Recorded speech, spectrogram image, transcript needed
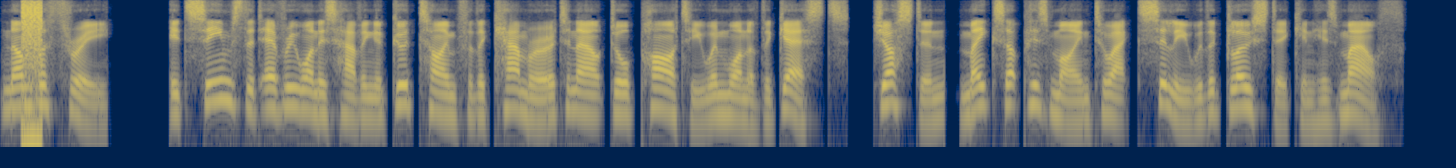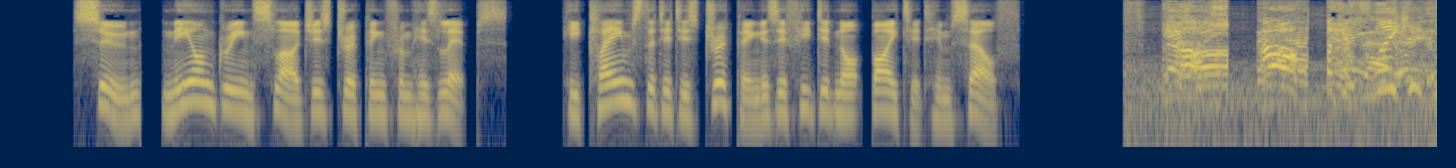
Number 3. It seems that everyone is having a good time for the camera at an outdoor party when one of the guests, Justin, makes up his mind to act silly with a glow stick in his mouth. Soon, neon green sludge is dripping from his lips. He claims that it is dripping as if he did not bite it himself. It's leaking!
